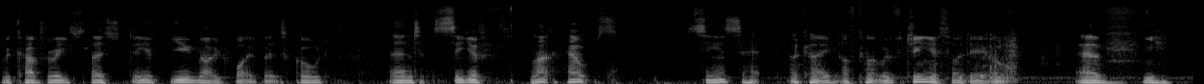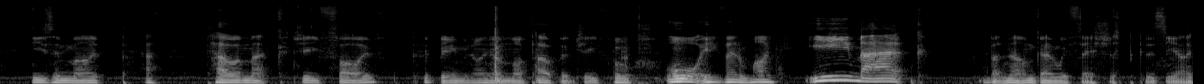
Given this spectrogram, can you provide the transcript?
recovery slash DFU mode whatever it's called and see if that helps. See you sec. Okay, I've come up with a genius idea of um, using my pa Power Mac G5, could be even I am my PowerBook G4, or even my eMac. But no, I'm going with this just because, you know,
